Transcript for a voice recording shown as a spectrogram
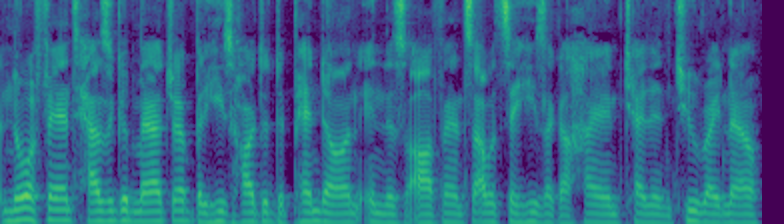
Noah Fant has a good matchup, but he's hard to depend on in this offense. I would say he's like a high end 10 and 2 right now.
